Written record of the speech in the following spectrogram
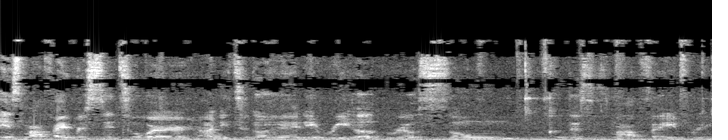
is my favorite sit to wear. I need to go ahead and re-up real soon because this is my favorite.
